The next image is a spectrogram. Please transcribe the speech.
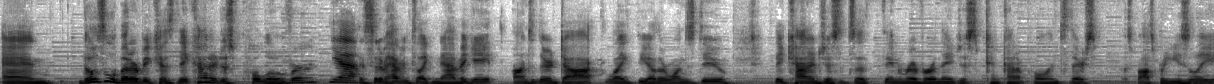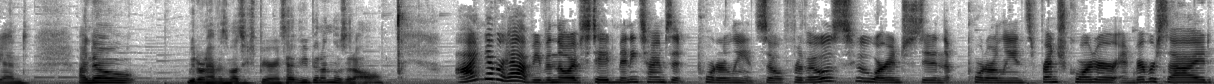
And those a little better because they kind of just pull over Yeah. instead of having to like navigate onto their dock like the other ones do. They kind of just it's a thin river and they just can kind of pull into their spots pretty easily. And I know we don't have as much experience. Have you been on those at all? I never have, even though I've stayed many times at Port Orleans. So, for those who are interested in the Port Orleans French Quarter and Riverside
